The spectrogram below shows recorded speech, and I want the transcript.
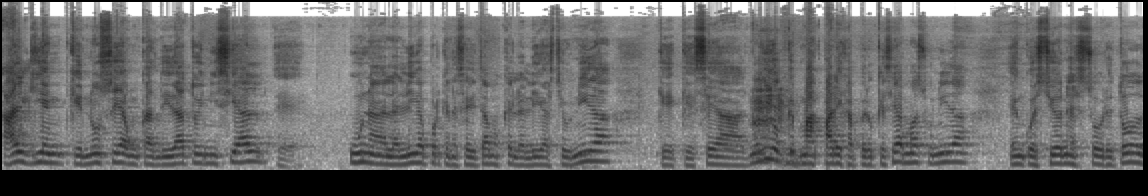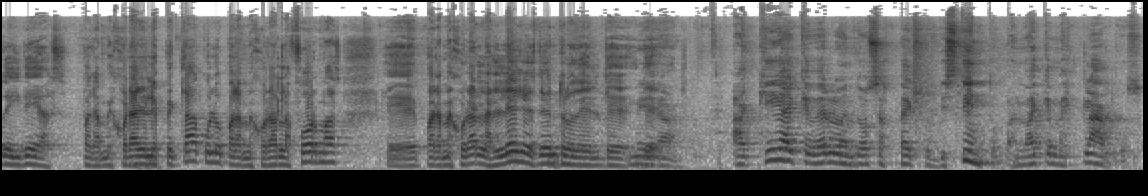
alguien que no sea un candidato inicial eh, una a la liga porque necesitamos que la liga esté unida, que, sea, no digo que más pareja, pero que sea más unida en cuestiones sobre todo de ideas, para mejorar el espectáculo, para mejorar las formas, eh, para mejorar las leyes dentro del... De, Mira, aquí hay que verlo en dos aspectos distintos, no hay que mezclarlos.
